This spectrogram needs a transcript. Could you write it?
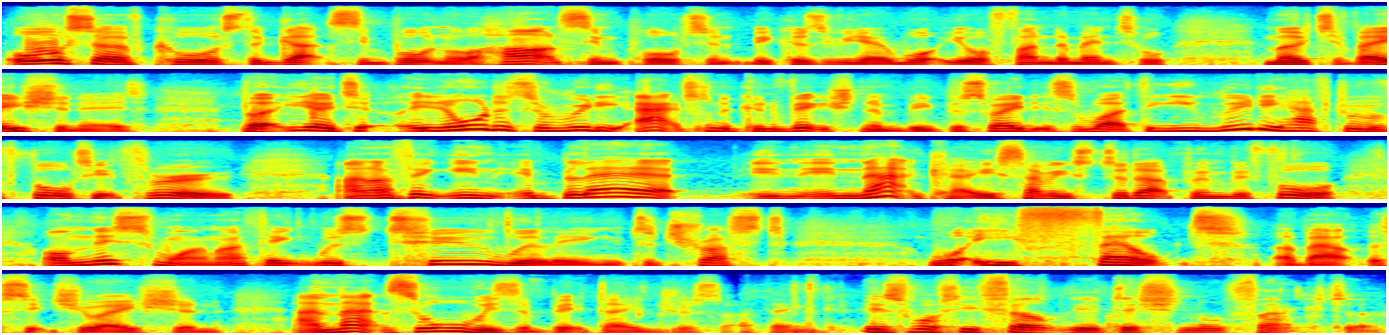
Also, of course, the gut's important or the heart's important because of you know what your fundamental motivation is. But you know, to, in order to really act on a conviction and be persuaded it's the right thing, you really have to have thought it through. And I think in, in Blair, in, in that case, having stood up for him before, on this one, I think was too willing to trust what he felt about the situation, and that's always a bit dangerous, I think. Is what he felt the additional factor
